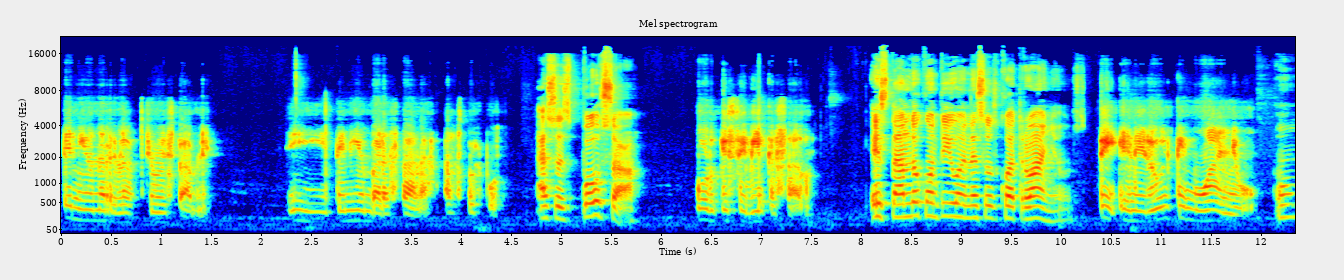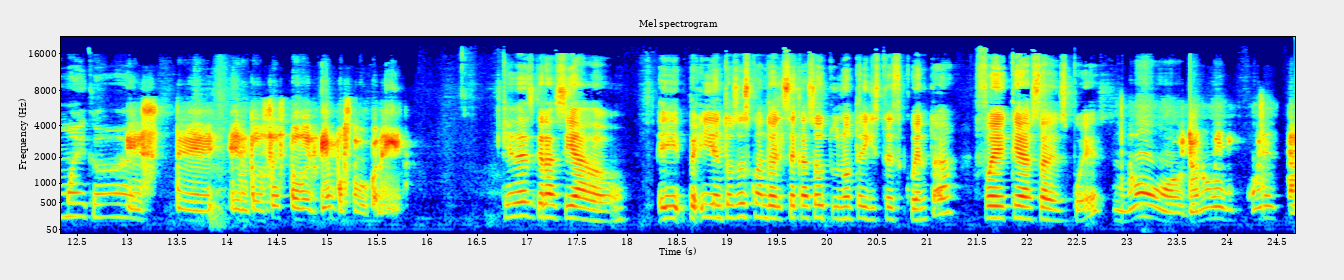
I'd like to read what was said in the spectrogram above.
tenía una relación estable y tenía embarazada a. ¿A su esposa? porque se había casado. Estando contigo en esos cuatro años. Sí, en el último año. Oh my God. Este, entonces todo el tiempo estuvo con ella. Qué desgraciado. Y, y entonces cuando él se casó, ¿tú no te diste cuenta? ¿Fue que hasta después? No, yo no me di cuenta.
